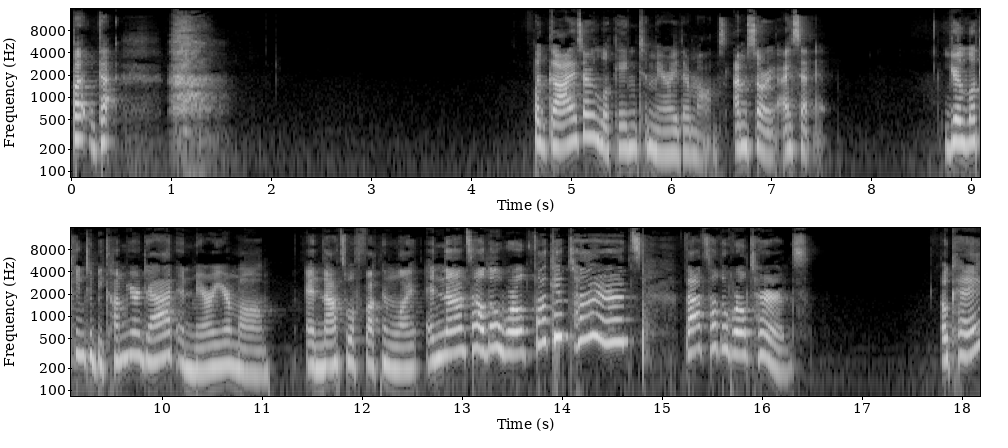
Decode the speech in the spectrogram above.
But But guys are looking to marry their moms. I'm sorry, I said it. You're looking to become your dad and marry your mom. And that's what fucking life and that's how the world fucking turns. That's how the world turns. Okay?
